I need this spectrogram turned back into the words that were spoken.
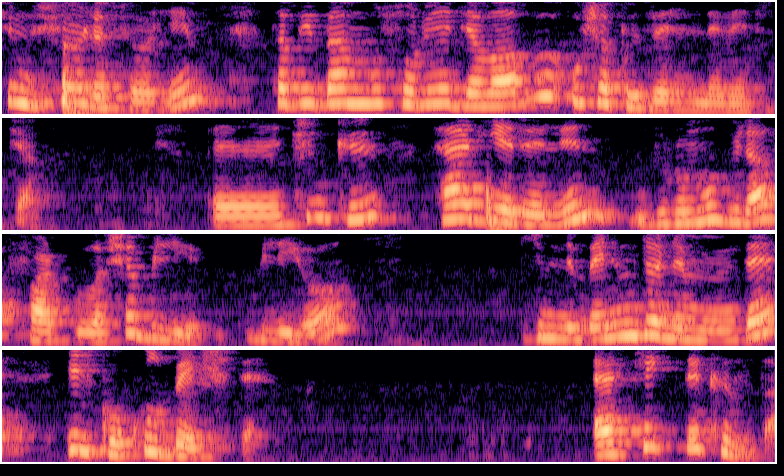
Şimdi şöyle söyleyeyim. Tabii ben bu soruya cevabı Uşak özelinde vereceğim. E, çünkü her yerelin durumu biraz farklılaşabiliyor. Şimdi benim dönemimde ilkokul 5'te. Erkek de kız da.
